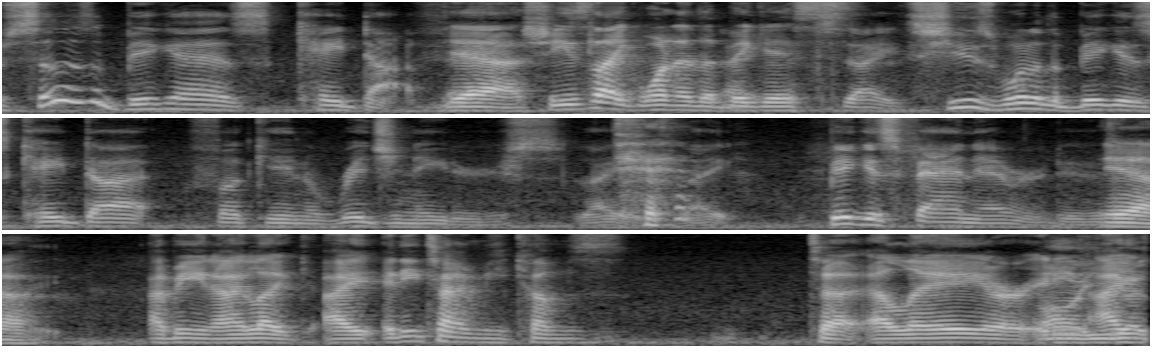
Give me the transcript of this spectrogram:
Priscilla's a big ass K dot. yeah she's like one of the Like, biggest Like she's one of the biggest K dot fucking originators. Like like biggest fan ever, dude. Yeah. Like, I mean, I like I anytime he comes to LA or oh, any Oh, I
